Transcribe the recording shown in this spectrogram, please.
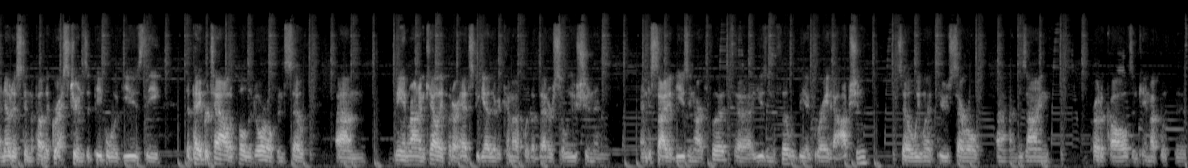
I noticed in the public restrooms that people would use the, the paper towel to pull the door open. So um, me and Ron and Kelly put our heads together to come up with a better solution and, and decided using our foot, uh, using the foot would be a great option. So we went through several uh, design protocols and came up with the,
